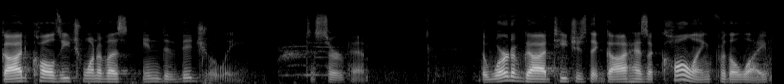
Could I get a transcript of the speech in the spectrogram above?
God calls each one of us individually to serve Him. The Word of God teaches that God has a calling for the life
